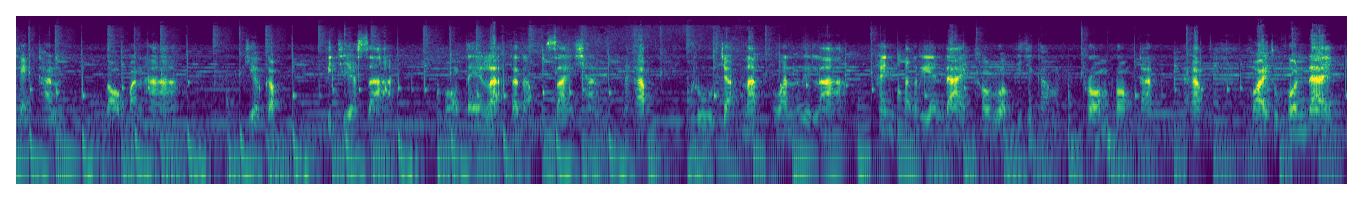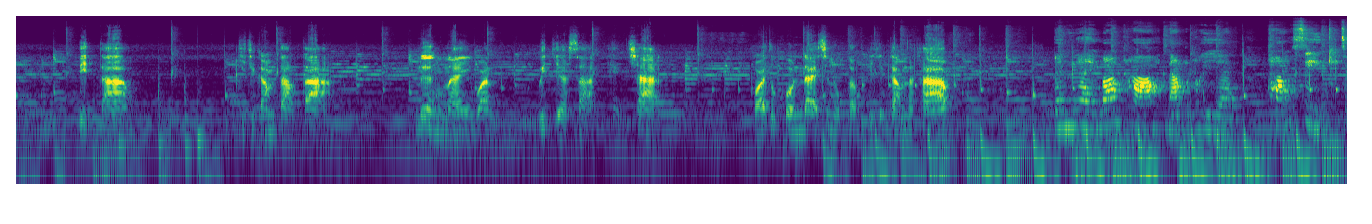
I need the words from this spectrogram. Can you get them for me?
แข่งขันตอบปัญหา เกี่ยวกับวิทยาศาสตร์ของแต่ละระดับสายชั้นนะครับ ครูจะนัดวันเวลาให้นักเรียนได้เข้าร่วมกิจกรรมพร้อมๆกันนะครับ ขอให้ทุกคนได้ ติดตาม กิจกรรมต่างๆ เนื่องในวันวิทยาศาสตร์แห่งชาติ ขอให้ทุกคนได้สนุกกับกิจกรรมนะครับ เป็นไงบ้างคะนักเรียนทั้ง 4 กิจ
